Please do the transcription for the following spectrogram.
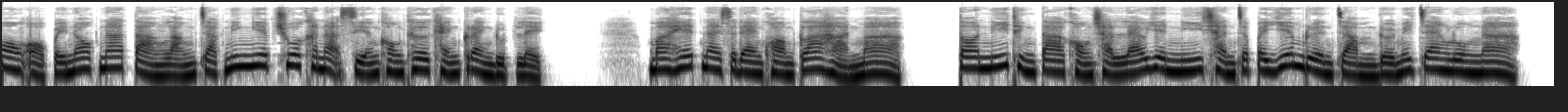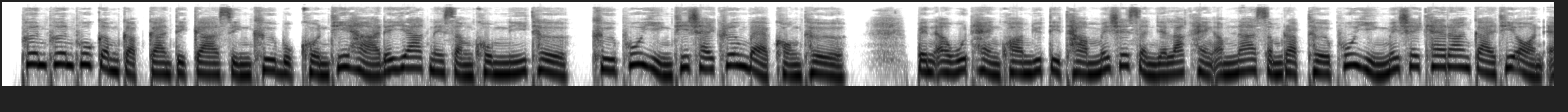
มองออกไปนอกหน้าต่างหลังจากนิ่งเงียบชั่วขณะเสียงของเธอแข็งแกร่งดุดเหล็ก มาเฮดนายแสดงความกล้าหาญมาก ตอนนี้ถึงตาของฉันแล้วเย็นนี้ฉันจะไปเยี่ยมเรือนจำโดยไม่แจ้งล่วงหน้า เพื่อนเพื่อนผู้กำกับการติกาสิงห์คือบุคคลที่หาได้ยากในสังคมนี้เธอ คือผู้หญิงที่ใช้เครื่องแบบของเธอ เป็นอาวุธแห่งความยุติธรรมไม่ใช่สัญลักษณ์แห่งอำนาจสำหรับเธอผู้หญิงไม่ใช่แค่ร่างกายที่อ่อนแอ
